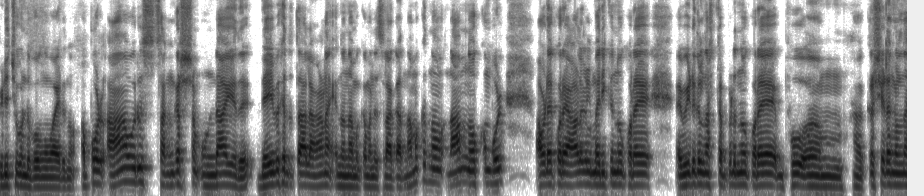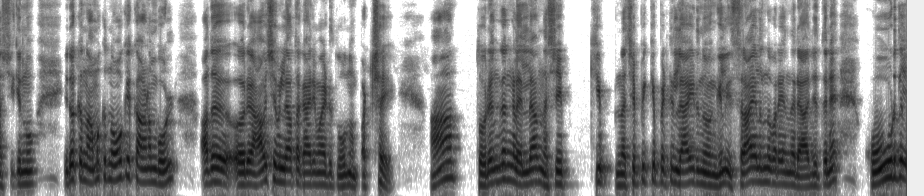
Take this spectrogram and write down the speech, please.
പിടിച്ചുകൊണ്ടു പോകുമായിരുന്നു. അപ്പോൾ ആ ഒരു സംഘർഷം ഉണ്ടായത് ദൈവഹിതത്താലാണ് എന്ന് നമുക്ക് മനസ്സിലാക്കാം. നമുക്ക് നോ- നോക്കുമ്പോൾ അവിടെ കുറേ ആളുകൾ മരിക്കുന്നു കുറേ വീടുകൾ നഷ്ടപ്പെടുന്നു കുറേ ഭൂ കൃഷിയിടങ്ങൾ നശിക്കുന്നു. ഇതൊക്കെ നമുക്ക് നോക്കി കാണുമ്പോൾ അത് ഒരു ആവശ്യമില്ലാത്ത കാര്യമായിട്ട് തോന്നും. പക്ഷേ ആ തുരങ്കങ്ങളെല്ലാം നശിപ്പി നശിപ്പിക്കപ്പെട്ടില്ലായിരുന്നുവെങ്കിൽ ഇസ്രായേൽ എന്ന് പറയുന്ന രാജ്യത്തിന് കൂടുതൽ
